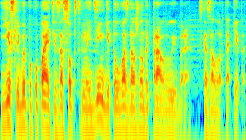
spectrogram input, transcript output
Если вы покупаете за собственные деньги, то у вас должно быть право выбора, сказал Вартопетов.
